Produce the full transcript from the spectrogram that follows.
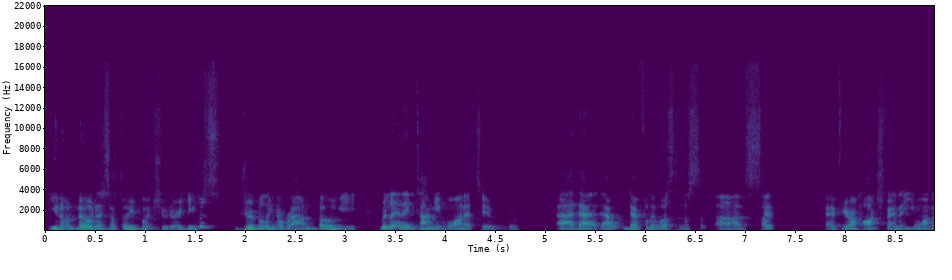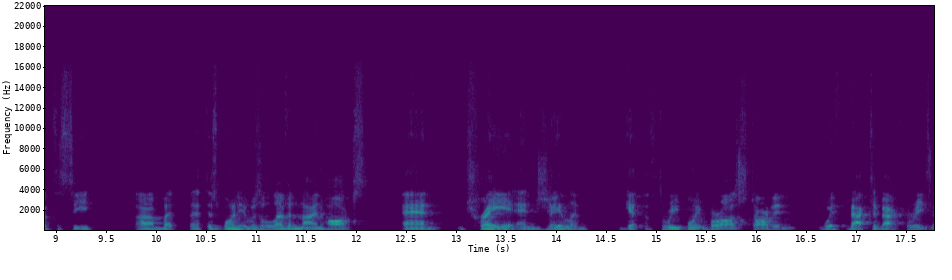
you know known as a three point shooter. He was dribbling around bogey really anytime he wanted to. Uh, that that definitely wasn't a uh, sight if you're a Hawks fan that you wanted to see. Uh, but at this point, it was 11-9 Hawks, and Trae and Jalen get the three point barrage started with back to back threes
